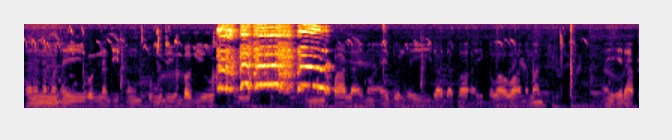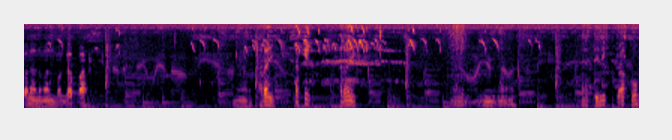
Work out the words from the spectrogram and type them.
sana naman ay wag na ditong tumuloy yung bagyo. Yung mga pala ay mga idol ay dadapa ay kawawa naman. Ay hirapan na naman magapas Ah, aray sakit aray. Ah. natinik pa ako.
